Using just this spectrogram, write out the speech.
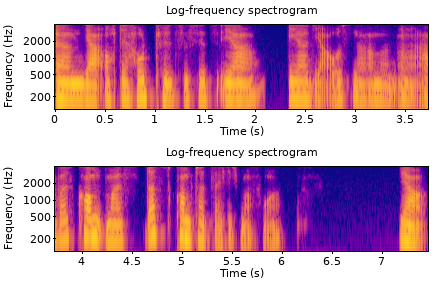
ähm, ja, auch der Hautpilz ist jetzt eher eher die Ausnahme. Ne? Aber es kommt mal, das kommt tatsächlich mal vor. Ja,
